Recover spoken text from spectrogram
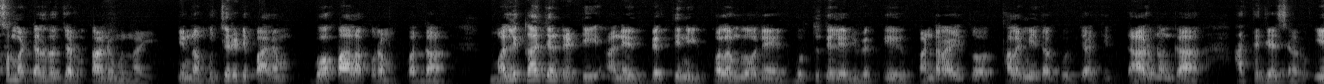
రసమడ్డల్లో జరుగుతూనే ఉన్నాయి. నిన్న బుచ్చిరెడ్డిపాలెం గోపాలపురం వద్ద మల్లికార్జున్ రెడ్డి అనే వ్యక్తిని పొలంలోనే గుర్తు తెలియని వ్యక్తి బండరాయితో తల మీద గుద్ది అతి దారుణంగా హత్య చేశారు. ఈ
